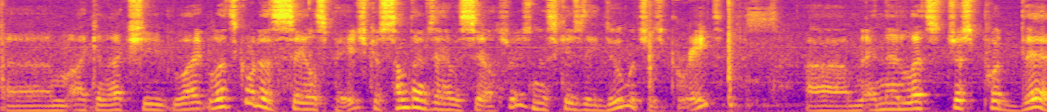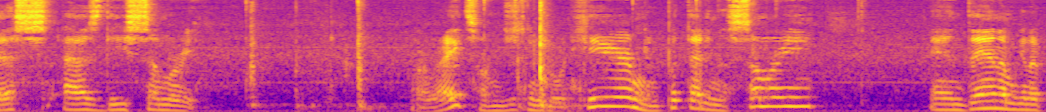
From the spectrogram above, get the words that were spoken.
Um, I can actually like let's go to the sales page because sometimes they have a sales page in this case they do which is great. Um, and then let's just put this as the summary. All right so I'm just going to go in here I'm going to put that in the summary and then I'm going to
